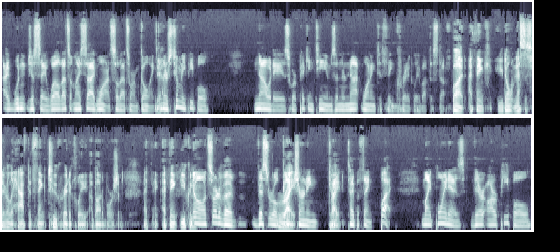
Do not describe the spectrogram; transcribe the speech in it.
I wouldn't just say, well, that's what my side wants, so that's where I'm going. Yeah. And there's too many people nowadays who are picking teams and they're not wanting to think critically about this stuff. But I think you don't necessarily have to think too critically about abortion. I think I think you can. No, it's sort of a visceral, gut Right. churning Right. type of thing. But my point is, there are people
